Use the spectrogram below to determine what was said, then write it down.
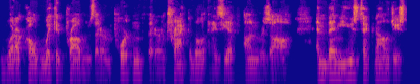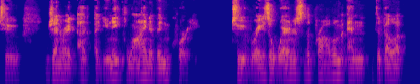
what are called wicked problems that are important, that are intractable, and is yet unresolved, and then use technologies to generate a, a, unique line of inquiry to raise awareness of the problem and develop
